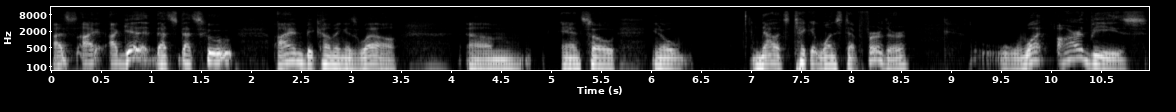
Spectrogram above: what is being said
that's, I, I get it. That's, that's who I'm becoming as well. Um, and so, you know, now let's take it one step further. What are these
